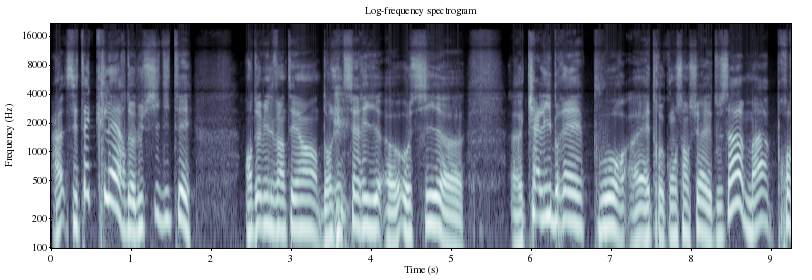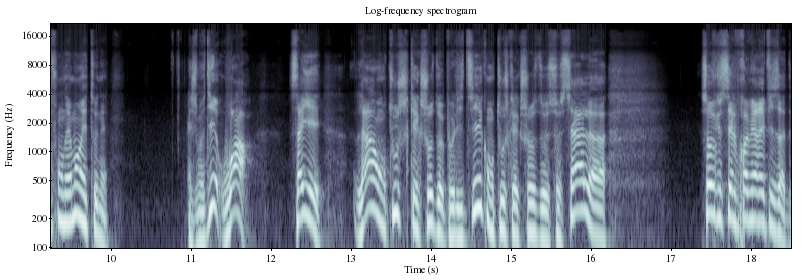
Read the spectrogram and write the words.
ah, c'était clair de lucidité en 2021 dans une série euh, aussi euh, euh, calibrée pour euh, être consensuelle et tout ça m'a profondément étonné. Et je me dis, waouh, ça y est, là on touche quelque chose de politique, on touche quelque chose de social. euh, sauf que c'est le premier épisode.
